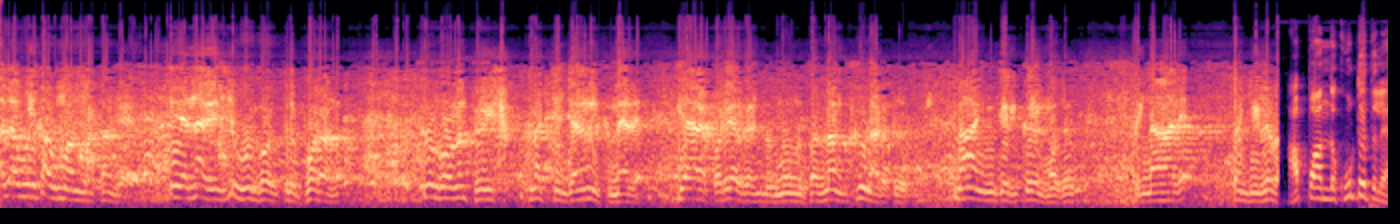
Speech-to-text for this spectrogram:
அது அவங்களுக்கு அவமானம் மாட்டாங்க இது என்ன எழுதி ஊர்வலத்துல போறாங்க. ஊர்வலம் பெருசு. லட்சம் ஜனங்களுக்கு மேல. ஏறக்குறைய ரெண்டு மூணு பர்லாங்குக்கு நடக்குது. நான் இங்க இருக்கிற முதல் பின்னாலே வண்டியில அப்போ அந்த கூட்டத்தில்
